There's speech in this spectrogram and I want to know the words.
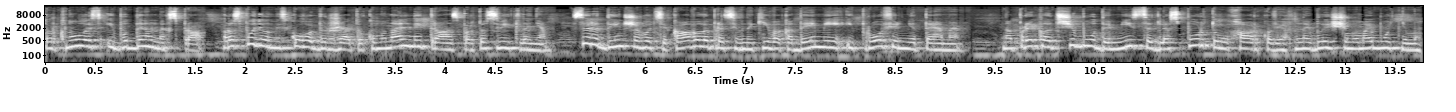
Торкнулись і буденних справ, розподіл міського бюджету, комунальний транспорт, освітлення. Серед іншого цікавили працівників академії і профільні теми. Наприклад, чи буде місце для спорту у Харкові в найближчому майбутньому?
